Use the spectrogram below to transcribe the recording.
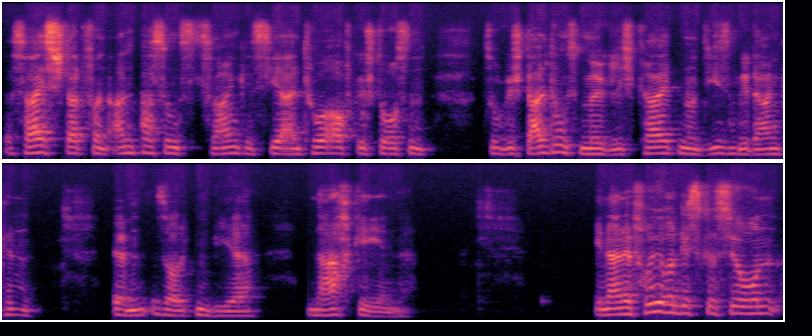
Das heißt, statt von Anpassungszwang ist hier ein Tor aufgestoßen zu Gestaltungsmöglichkeiten und diesem Gedanken ähm, sollten wir nachgehen. In einer früheren Diskussion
